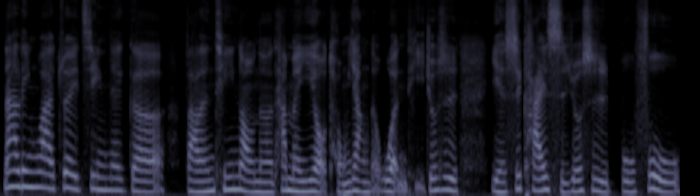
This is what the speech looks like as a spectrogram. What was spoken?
那另外最近那个 Valentino 呢，他们也有同样的问题，就是也是开始就是不付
